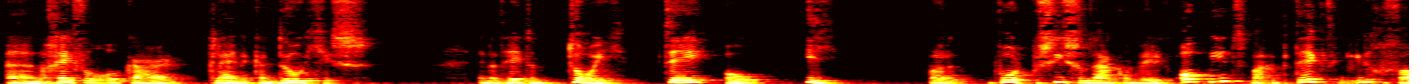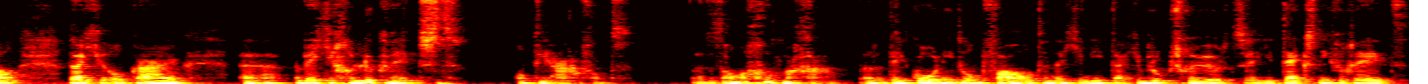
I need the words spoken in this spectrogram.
eh, dan geven we elkaar kleine cadeautjes. En dat heet een toy, T-O-I. Waar het woord precies vandaan komt, weet ik ook niet. Maar het betekent in ieder geval dat je elkaar eh, een beetje geluk wenst op die avond. Dat het allemaal goed mag gaan. Dat het decor niet omvalt en dat je niet uit je broek scheurt en je tekst niet vergeet.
